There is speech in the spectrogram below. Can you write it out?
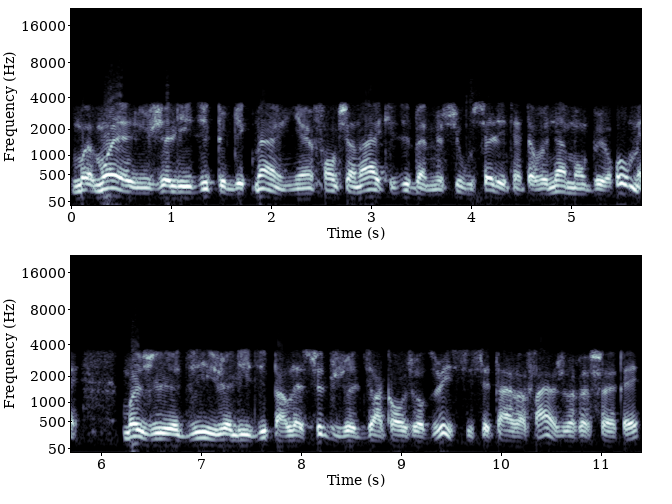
moi, je l'ai dit publiquement, il y a un fonctionnaire qui dit ben Monsieur Roussel est intervenu à mon bureau, mais moi je le dis, je l'ai dit par la suite, puis je le dis encore aujourd'hui, si c'était à refaire, je referais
